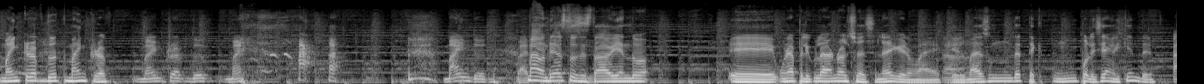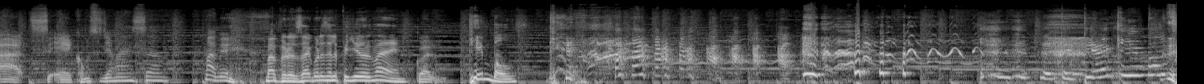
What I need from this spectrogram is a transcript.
Minecraft Dude, Minecraft. Minecraft Dude. Mi- Mind Dude. Un día esto se estaba viendo eh, una película de Arnold Schwarzenegger, ma, que Ah. el ma es un, un policía en el kinder. Ah, sí, eh, ¿cómo se llama esa? Mami. Ma, pero ¿sabe cuál es el apellido del mae? ¿Cuál? Kimball. Detective Kimball.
